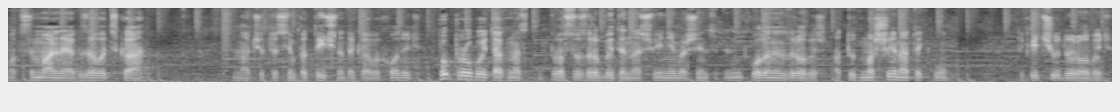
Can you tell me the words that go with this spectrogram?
максимально як заводська. Начебто симпатична така виходить. Попробуй так нас просто зробити на швійній машинці, ти ніколи не зробиш. А тут машина таку, таке чудо робить.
